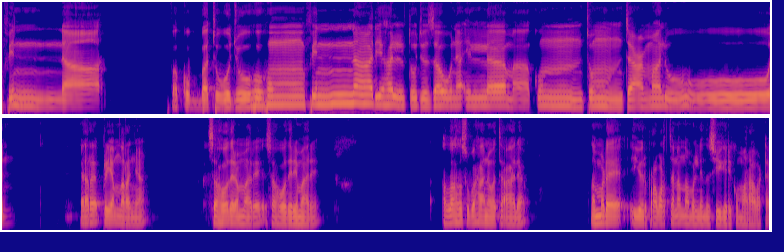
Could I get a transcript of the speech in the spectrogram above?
في النار فكبت وجوههم في النار هل تجزون إلا ما كنتم تعملون ഏറെ പ്രിയം നിറഞ്ഞ സഹോദരന്മാരെ സഹോദരിമാരെ അള്ളാഹു സുബാനുവത്ത ആല നമ്മുടെ ഈ ഒരു പ്രവർത്തനം നമ്മളിൽ നിന്ന് സ്വീകരിക്കുമാറാവട്ടെ.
